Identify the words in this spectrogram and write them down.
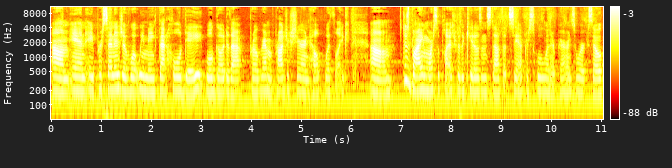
um, and a percentage of what we make that whole day will go to that program of Project Share and help with like um, just buying more supplies for the kiddos and stuff that stay after school when their parents work. So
